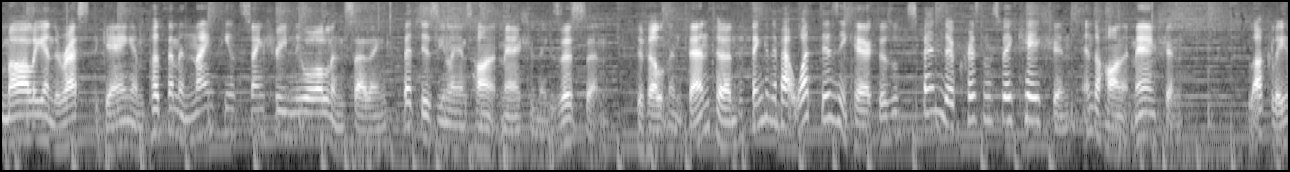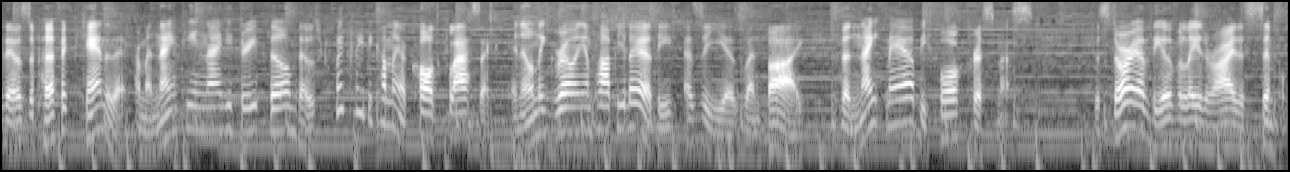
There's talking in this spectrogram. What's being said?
Marley, and the rest of the gang and put them in 19th century New Orleans setting that Disneyland's Haunted Mansion exists in. Development then turned to thinking about what Disney characters would spend their Christmas vacation in the Haunted Mansion. Luckily, there was the perfect candidate from a 1993 film that was quickly becoming a cult classic and only growing in popularity as the years went by The Nightmare Before Christmas. The story of the overlaid ride is simple,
